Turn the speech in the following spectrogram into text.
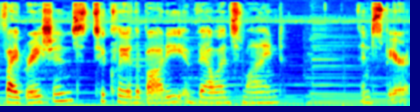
vibrations to clear the body and balance mind and spirit.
